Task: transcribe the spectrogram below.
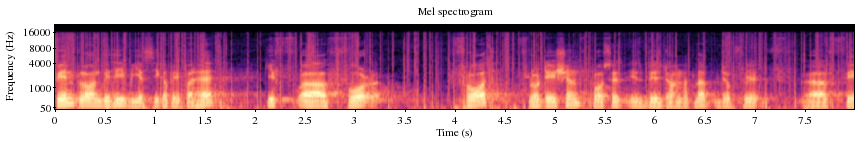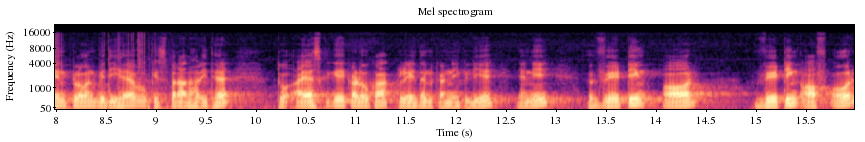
फेन प्लवन विधि बीएससी का पेपर है कि for froth flotation process is based on मतलब जो फे, फेन प्लवन विधि है वो किस पर आधारित है? तो अयस्क के कणों का क्लेदन करने के लिए, यानी वेटिंग और वेटिंग ऑफ़ और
